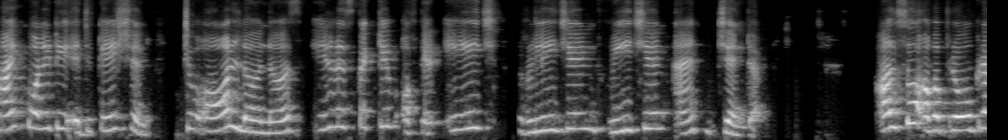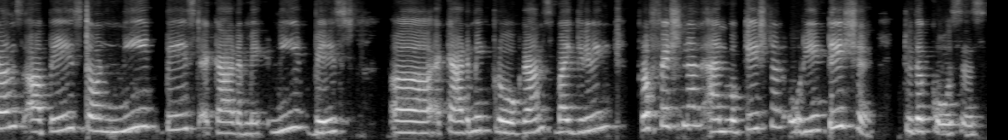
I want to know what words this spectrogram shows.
high quality education to all learners irrespective of their age, religion, region, and gender. Also, our programs are based on need-based academic, need-based uh, academic programs by giving professional and vocational orientation to the courses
